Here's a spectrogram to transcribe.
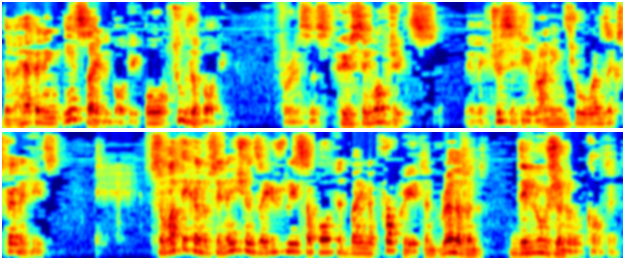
that are happening inside the body or to the body. For instance, piercing objects, electricity running through one's extremities. Somatic hallucinations are usually supported by an appropriate and relevant delusional content.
